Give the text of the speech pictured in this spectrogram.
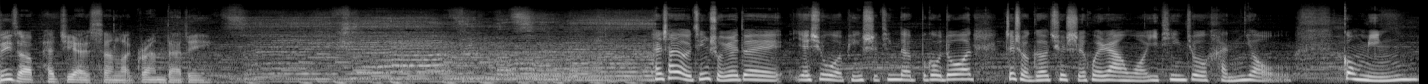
These arpeggios sound like Grandaddy. 很少有金属乐队，也许我平时听的不够多，这首歌确实会让我一听就很有共鸣，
